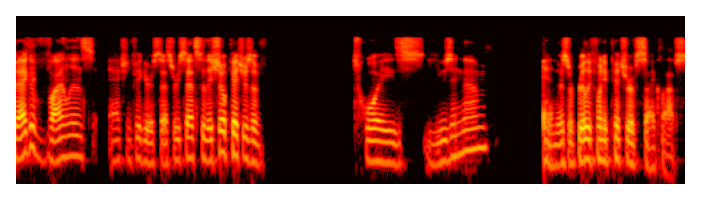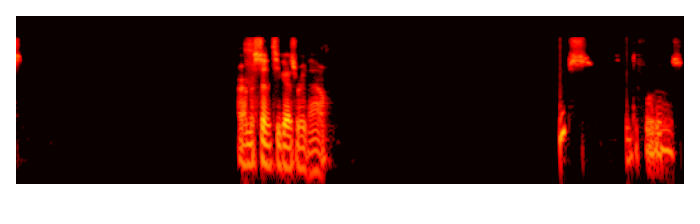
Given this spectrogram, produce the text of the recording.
bag of violence action figure accessory sets. So they show pictures of toys using them, and there's a really funny picture of Cyclops. Right, I'm gonna send it to you guys right now. Oops. To photos.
